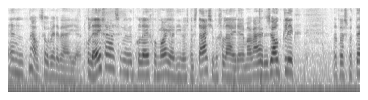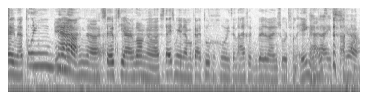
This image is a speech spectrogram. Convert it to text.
En nou, zo werden wij eh, collega's. De collega van Mario, die was mijn stagebegeleider. Maar we hadden zo'n klik. Dat was meteen eh, kling. Ja. Ja. en, eh, 17 jaar lang eh, steeds meer naar elkaar toegegroeid. En eigenlijk werden wij een soort van eenheid. Eenheid, ja.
